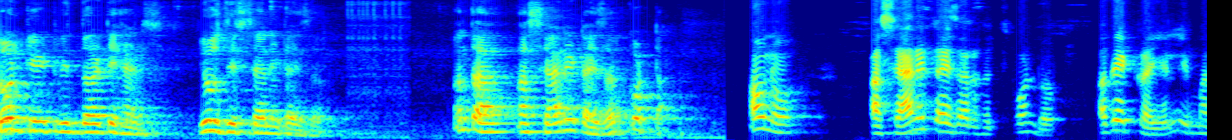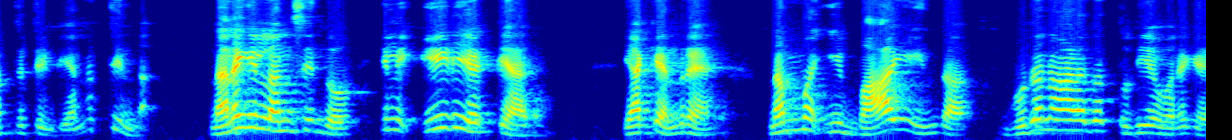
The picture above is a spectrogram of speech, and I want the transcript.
don't eat with dirty hands use this sanitiser ಅಂತ ಆ ಸ್ಯಾನಿಟೈಸರ್ ಕೊಟ್ಟ. ಅವನು ಆ ಸ್ಯಾನಿಟೈಸರ್ ಹಚ್ಕೊಂಡು ಅದೇ ಕೈಯಲ್ಲಿ ಮತ್ತೆ ತಿಂಡಿಯನ್ನು ತಿನ್ನ ನನಗಿಲ್ಲ ಅನ್ಸಿದ್ದು ಇಲ್ಲಿ ಈಡಿ ಯಾರು ಯಾಕೆ ಅಂದ್ರೆ ನಮ್ಮ ಈ ಬಾಯಿಯಿಂದ ಗುದನಾಳದ ತುದಿಯವರೆಗೆ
